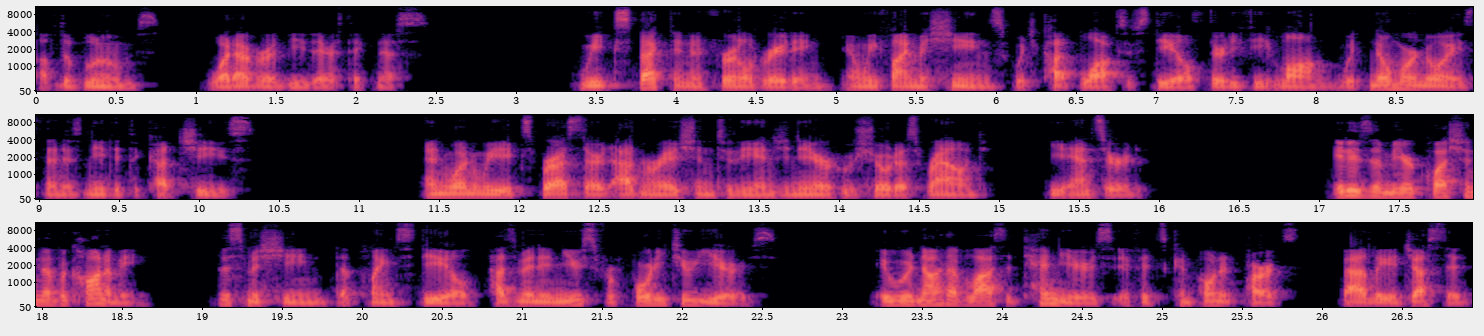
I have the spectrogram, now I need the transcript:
of the blooms, whatever be their thickness. We expect an infernal grating, and we find machines which cut blocks of steel 30 feet long with no more noise than is needed to cut cheese. And when we expressed our admiration to the engineer who showed us round, he answered, It is a mere question of economy. This machine, that planes steel, has been in use for 42 years. It would not have lasted 10 years if its component parts, badly adjusted,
